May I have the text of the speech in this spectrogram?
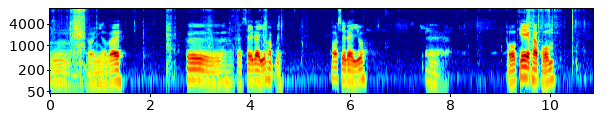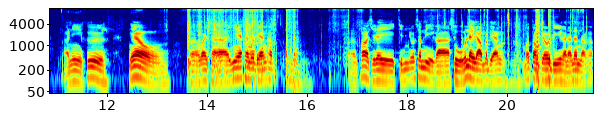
อืมหอยนี่เข้าไปเออก็ใส่ได้อยู่ครับนี่พอเสียได้อยู่อ่าโอเคครับผม อันนี้คือแนวเอ่อไว้ชาแง่ไข่มดแดงครับอืมเอ่อพ่อสิได้กินยู่ซ้ำนี่ก็สูมันได้แล้วมดแดงไม่ต้องเปรี้ยวดีขนาดนั้นนะครับ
